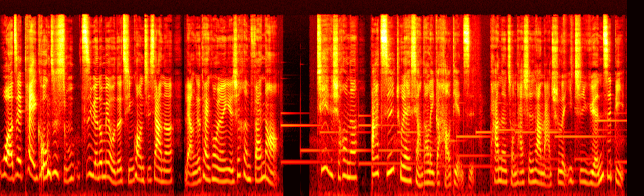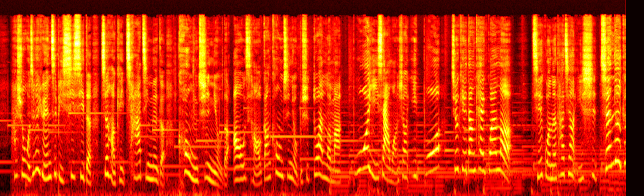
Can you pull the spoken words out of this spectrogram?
哇，在太空这什么资源都没有的情况之下呢，两个太空人也是很烦恼。这个时候呢。巴兹突然想到了一个好点子，他呢从他身上拿出了一支原子笔。他说：“我这个原子笔细细的，正好可以插进那个控制钮的凹槽。刚控制钮不是断了吗？拨一下，往上一拨，就可以当开关了。”结果呢，他这样一试，真的可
